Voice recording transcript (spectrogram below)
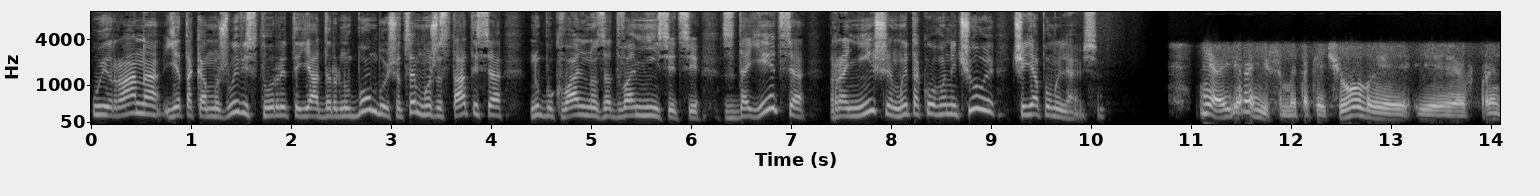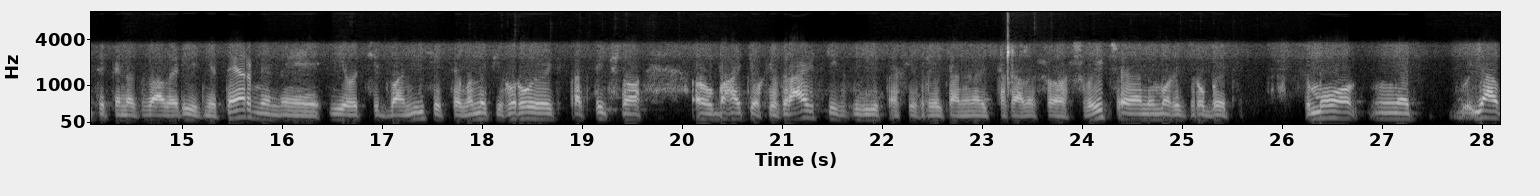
у Ірана є така можливість створити ядерну бомбу бомбою, що це може статися ну буквально за два місяці. Здається, раніше ми такого не чули, чи я помиляюся? Ні, і раніше ми таке чули, і в принципі назвали різні терміни. І оці два місяці вони фігурують практично у багатьох ізраїльських звітах. Ізраїльтяни навіть сказали, що швидше не можуть зробити. Тому я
